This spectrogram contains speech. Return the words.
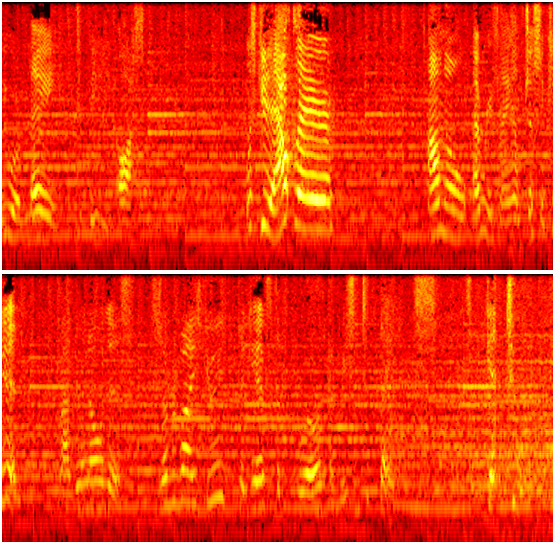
We were made to be awesome. Let's get out there. I don't know everything. I'm just a kid. But I do know this. Is everybody's duty to give the world a reason to dance. So get to it.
